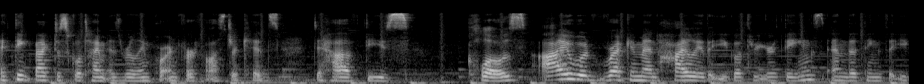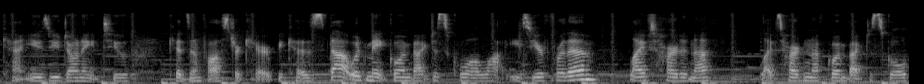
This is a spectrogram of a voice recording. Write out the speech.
I think back to school time is really important for foster kids to have these clothes. I would recommend highly that you go through your things and the things that you can't use you donate to kids in foster care because that would make going back to school a lot easier for them. Life's hard enough. Life's hard enough going back to school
